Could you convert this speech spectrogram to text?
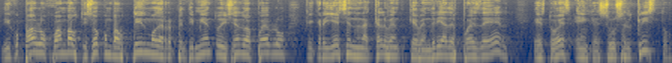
Dijo Pablo, Juan bautizó con bautismo de arrepentimiento, diciendo al pueblo que creyesen en aquel que vendría después de él. Esto es, en Jesús el Cristo.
